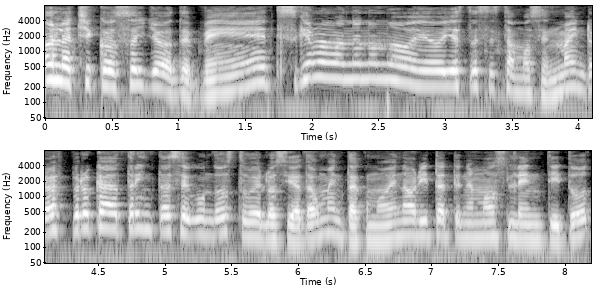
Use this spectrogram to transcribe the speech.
Hola chicos, soy yo de Bets. ¿Qué me en un nuevo video y este estamos en Minecraft, pero cada 30 segundos tu velocidad aumenta. Como ven ahorita tenemos lentitud,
